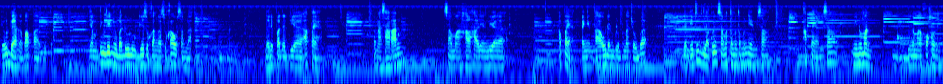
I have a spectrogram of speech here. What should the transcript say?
ya udah nggak apa-apa gitu yang penting dia nyoba dulu dia suka nggak suka urusan belakang daripada dia apa ya penasaran sama hal-hal yang dia apa ya pengen tahu dan belum pernah coba dan itu dilakuin sama teman-temannya misal apa ya misal minuman Mm-mm. minum alkohol nih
